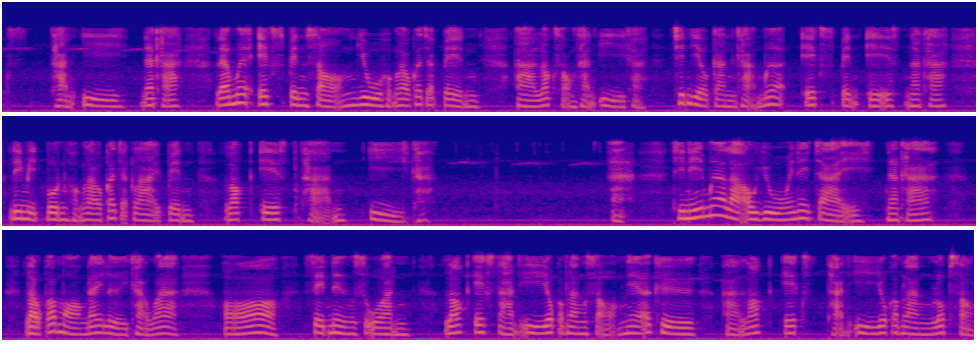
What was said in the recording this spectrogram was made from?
x ฐาน e นะคะ แล้วเมื่อ x เป็น 2 u ของเราก็จะเป็น log 2ฐาน e ค่ะ เช่นเดียวกันค่ะ เมื่อ x เป็น s นะคะ ลิมิตบนของเราก็จะกลายเป็น log s ฐาน e ค่ะ อ่า ทีนี้เมื่อเราเอา u ไว้ในใจนะคะ เราก็มองได้เลยค่ะว่า อ๋อ เศษหนึ่งส่วน log x ฐาน e ยกกำลังสองเนี่ยก็คืออ log x ฐาน e ยกกำลังลบสอง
